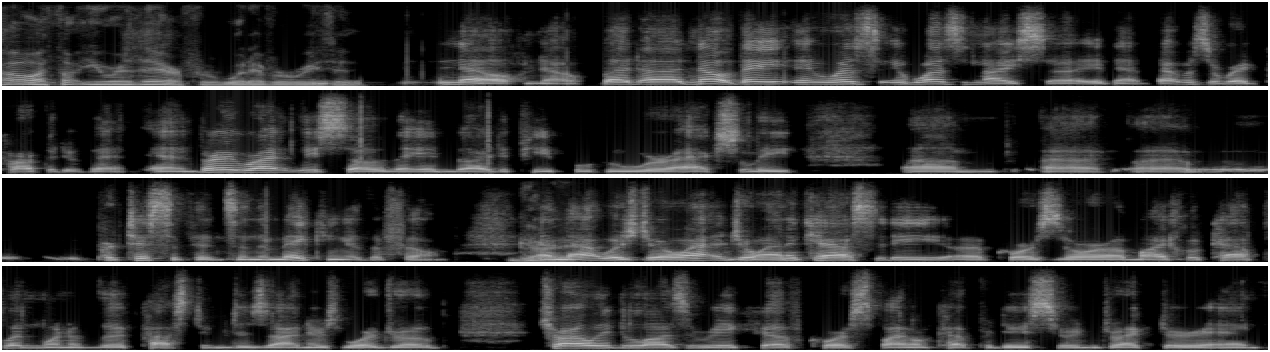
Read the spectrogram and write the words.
Oh, I thought you were there for whatever reason. No, no, but uh, no, they it was it was a nice uh, event. That was a red carpet event, and very rightly so. They invited people who were actually um, uh, uh, participants in the making of the film. Got and it. that was jo- Joanna Cassidy, uh, of course, Zhora, Michael Kaplan, one of the costume designers, wardrobe, Charlie De La of course, Final Cut producer and director and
